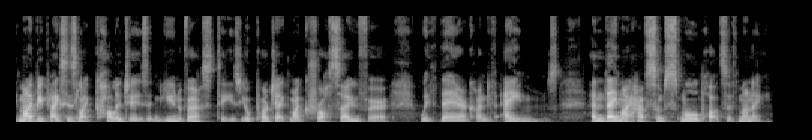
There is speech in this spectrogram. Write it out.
It might be places like colleges and universities. Your project might cross over with their kind of aims and they might have some small pots of money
